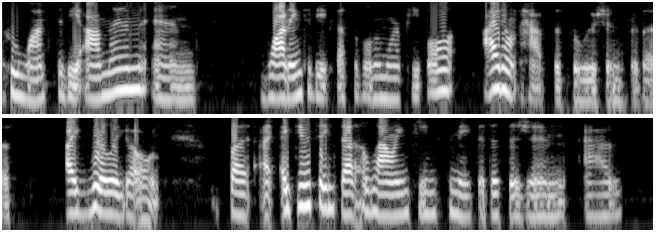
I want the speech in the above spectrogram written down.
who wants to be on them and wanting to be accessible to more people. I don't have the solution for this. I really don't. But I, I do think that allowing teams to make the decision as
